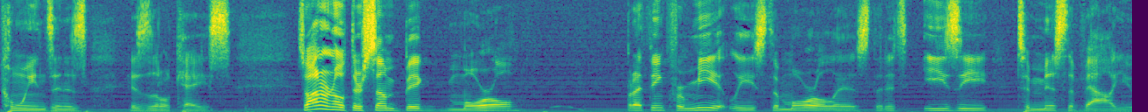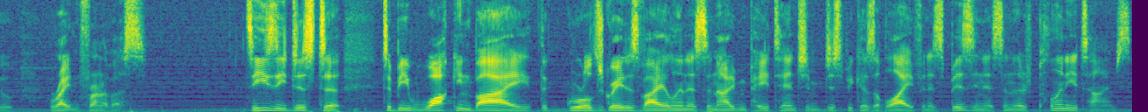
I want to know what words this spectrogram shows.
coins in his, his little case. So I don't know if there's some big moral, but I think for me at least, the moral is that it's easy to miss the value right in front of us. It's easy just to to be walking by the world's greatest violinist and not even pay attention just because of life and its busyness. And there's plenty of times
